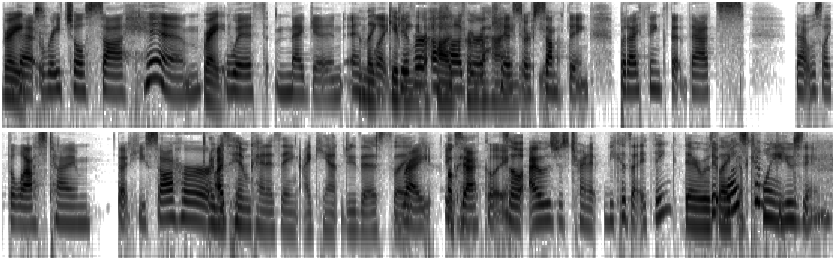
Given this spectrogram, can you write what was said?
Right. that Rachel saw him Right. with Megan and, like, like, give her a a hug hug or a kiss or- or yeah. something. But I think that that's that was like the last time that he saw her. It I- was him kind of saying, "I can't do this." Like, right, okay. exactly. So I was just trying to because I think there was it like was a point confusing.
